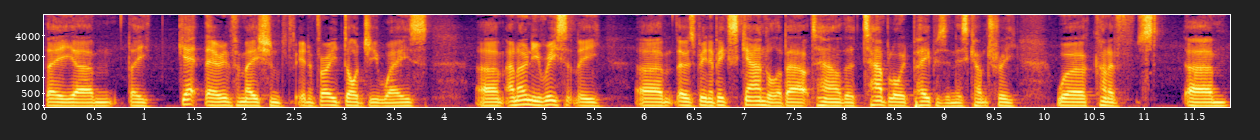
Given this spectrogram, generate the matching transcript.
They um, they get their information in very dodgy ways. Um, and only recently, um, there's been a big scandal about how the tabloid papers in this country were kind of um,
